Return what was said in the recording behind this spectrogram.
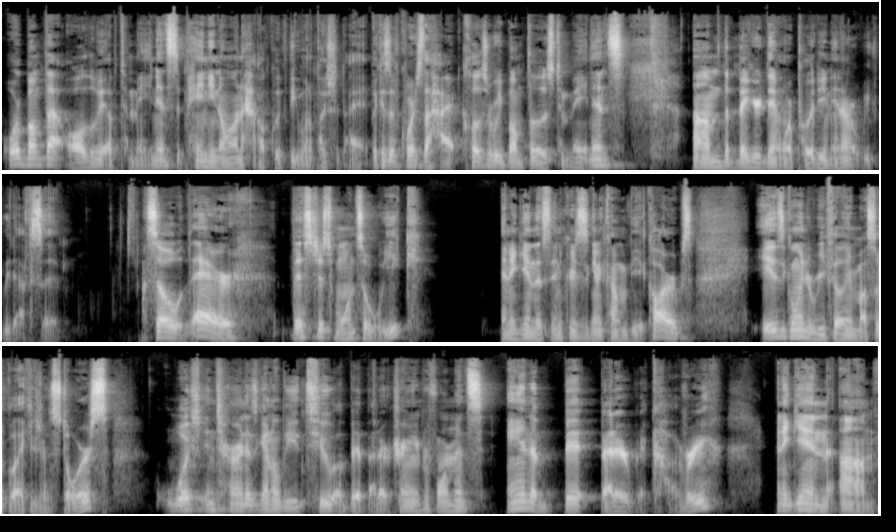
or bump that all the way up to maintenance depending on how quickly you want to push the diet. Because of course, the higher, closer we bump those to maintenance, um, the bigger dent we're putting in our weekly deficit. So there, this just once a week, and again, this increase is going to come via carbs, is going to refill your muscle glycogen stores, which in turn is going to lead to a bit better training performance and a bit better recovery. And again, um,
